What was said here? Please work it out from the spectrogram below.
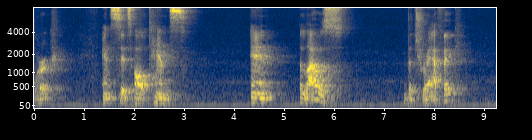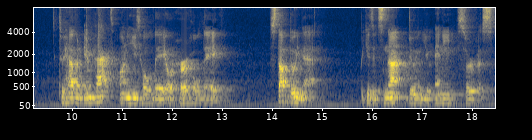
work and sits all tense and allows the traffic to have an impact on his whole day or her whole day? Stop doing that because it's not doing you any service.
